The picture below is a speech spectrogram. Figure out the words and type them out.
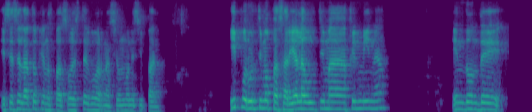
ese es el dato que nos pasó este gobernación municipal. Y por último pasaría a la última filmina, en donde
